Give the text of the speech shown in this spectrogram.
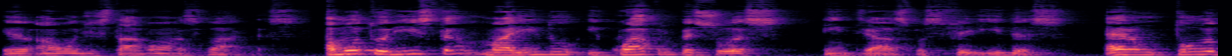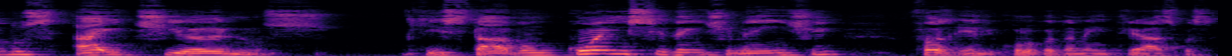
eh, onde estavam as vagas. A motorista, marido e quatro pessoas, entre aspas, feridas, eram todos haitianos que estavam coincidentemente, ele colocou também entre aspas,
